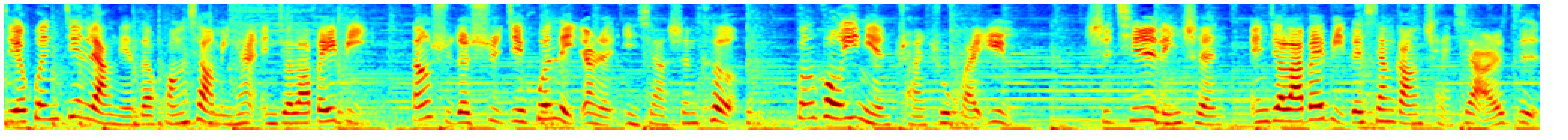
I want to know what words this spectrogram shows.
结婚近两年的黄晓明和 Angelababy，当时的世纪婚礼让人印象深刻。婚后一年传出怀孕，十七日凌晨，Angelababy 在香港产下儿子，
